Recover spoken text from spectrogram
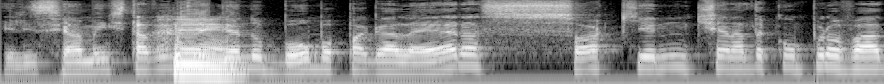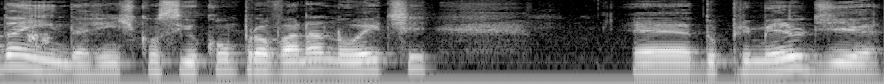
Eles realmente estavam entregando bomba pra galera, só que não tinha nada comprovado ainda. A gente conseguiu comprovar na noite é, do primeiro dia.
